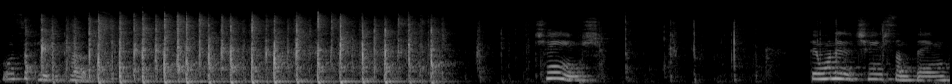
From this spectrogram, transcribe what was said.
What's the Page of Cups? change. They wanted to change something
